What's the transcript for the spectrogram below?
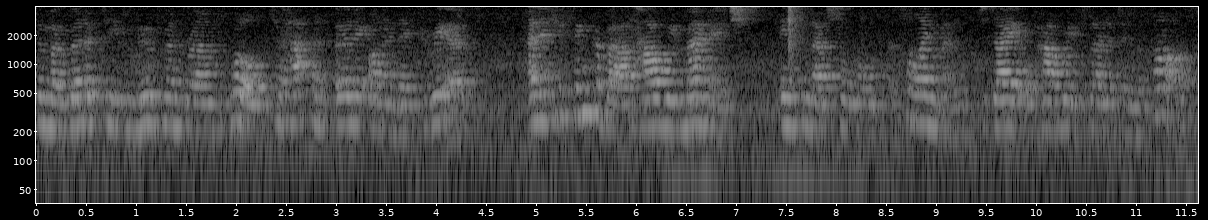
the mobility, movement around the world to happen early on in their careers and if you think about how we manage international assignments today or how we've done it in the past,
